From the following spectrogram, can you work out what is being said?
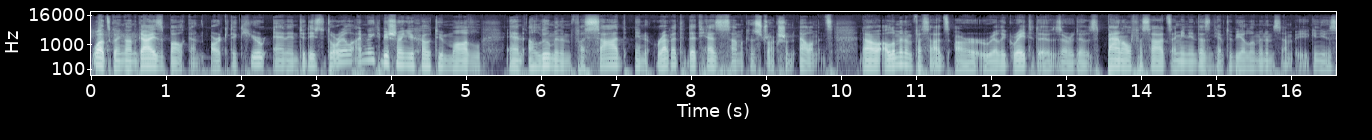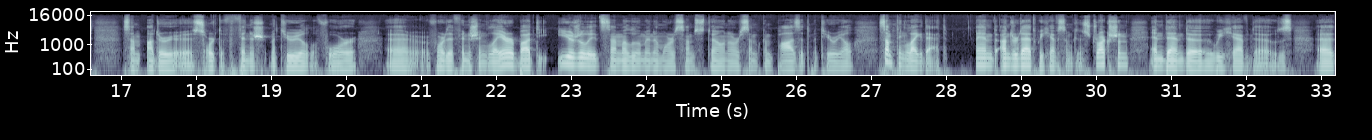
What's going on guys, Balkan Architect here and in today's tutorial I'm going to be showing you how to model an aluminum facade in Revit that has some construction elements. Now aluminum facades are really great, those are those panel facades, I mean it doesn't have to be aluminum, some, you can use some other uh, sort of finish material for uh, for the finishing layer, but usually it's some aluminum or some stone or some composite material, something like that. And under that we have some construction and then the, we have those uh,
